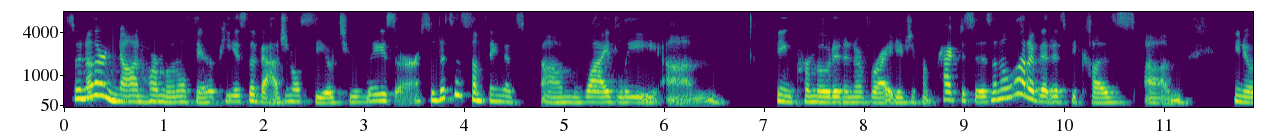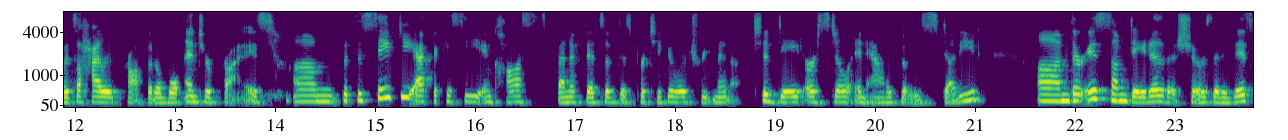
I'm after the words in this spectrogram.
So another non-hormonal therapy is the vaginal CO2 laser. So this is something that's um, widely um, being promoted in a variety of different practices. And a lot of it is because you know, it's a highly profitable enterprise. Um, but the safety, efficacy, and cost benefits of this particular treatment to date are still inadequately studied. Um, there is some data that shows that it is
